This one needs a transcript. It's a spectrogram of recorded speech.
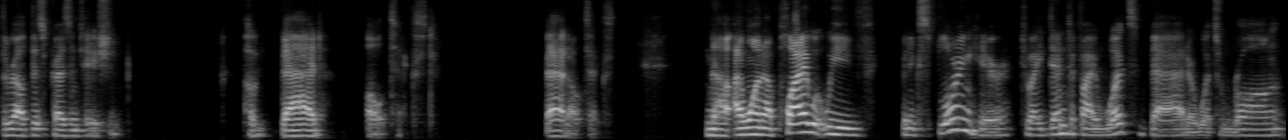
throughout this presentation of bad alt text. Bad alt text. Now, I want to apply what we've been exploring here to identify what's bad or what's wrong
